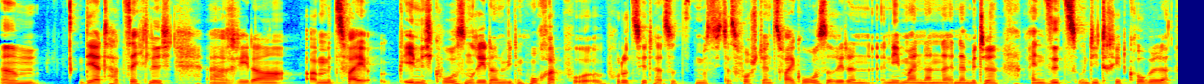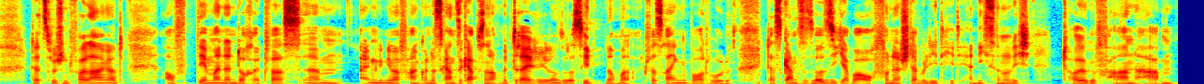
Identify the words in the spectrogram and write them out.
Ähm, der tatsächlich äh, Räder äh, mit zwei ähnlich großen Rädern wie dem Hochrad pro produziert hat. Also muss ich das vorstellen, zwei große Räder nebeneinander, in der Mitte ein Sitz und die Tretkurbel dazwischen verlagert, auf der man dann doch etwas ähm, angenehmer fahren konnte. Das Ganze gab es dann auch mit drei Rädern, sodass hinten nochmal etwas reingebaut wurde. Das Ganze soll sich aber auch von der Stabilität her nicht sonderlich toll gefahren haben.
